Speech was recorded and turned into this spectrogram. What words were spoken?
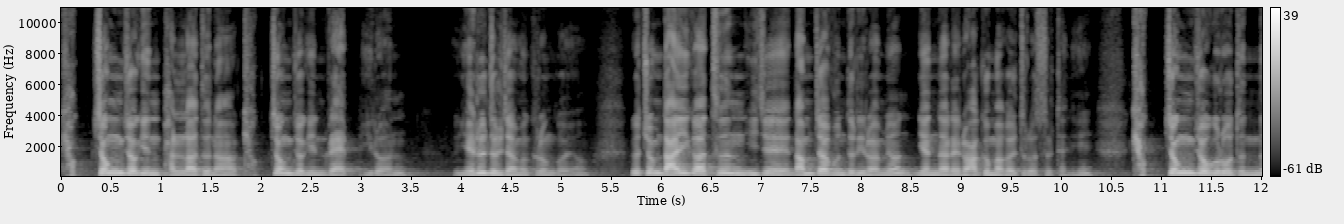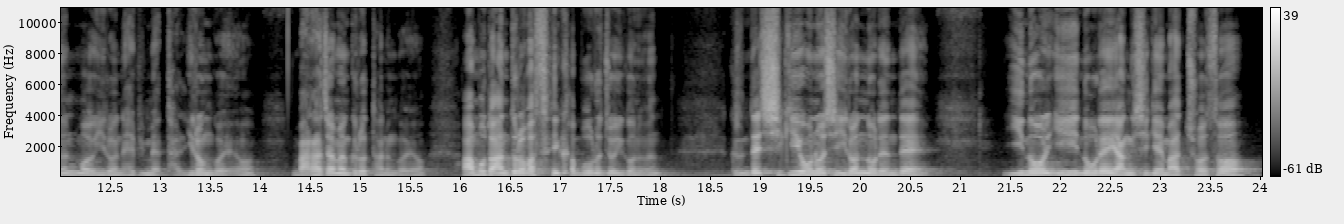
격정적인 발라드나 격정적인 랩 이런 예를 들자면 그런 거예요. 좀 나이가 든 이제 남자분들이라면 옛날에 락 음악을 들었을 테니 격정적으로 듣는 뭐 이런 헤비메탈 이런 거예요. 말하자면 그렇다는 거예요. 아무도 안 들어봤으니까 모르죠 이거는. 그런데 시기오노시 이런 노래인데 이, 노, 이 노래 양식에 맞춰서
